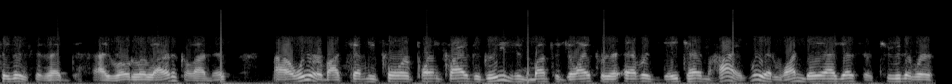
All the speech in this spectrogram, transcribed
figures because I I wrote a little article on this. uh, we were about 74.5 degrees in the month of July for average daytime highs. We had one day, I guess, or two that were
